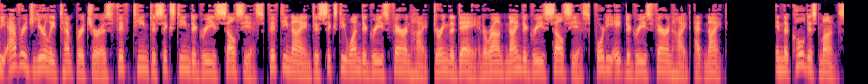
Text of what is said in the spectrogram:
The average yearly temperature is 15 to 16 degrees Celsius (59 to 61 degrees Fahrenheit) during the day and around 9 degrees Celsius (48 degrees Fahrenheit) at night. In the coldest months,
